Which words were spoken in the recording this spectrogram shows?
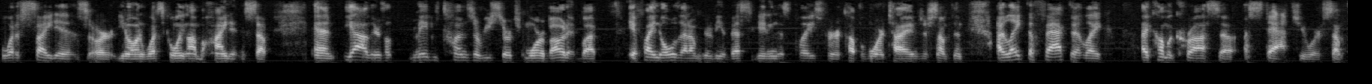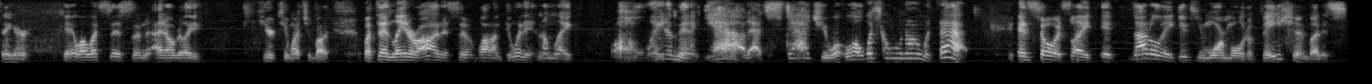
what a site is, or you know, and what's going on behind it and stuff. And yeah, there's maybe tons of research more about it. But if I know that I'm going to be investigating this place for a couple more times or something, I like the fact that like I come across a, a statue or something, or okay, well, what's this? And I don't really hear too much about it. But then later on, it's uh, while I'm doing it, and I'm like, oh, wait a minute, yeah, that statue. Well, what's going on with that? And so it's like it not only gives you more motivation, but it's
